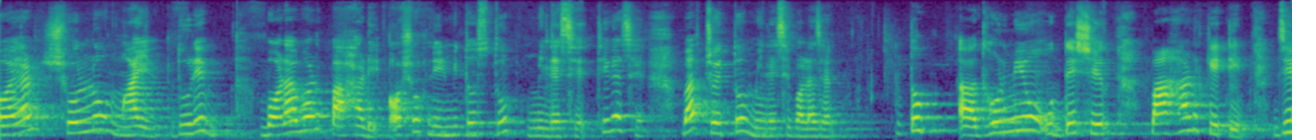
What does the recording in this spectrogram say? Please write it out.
গয়ার ষোলো মাইল দূরে বরাবর পাহাড়ে অশোক নির্মিত স্তূপ মিলেছে, ঠিক আছে? বা চৈত্য মিলেছে বলা যায়। তো ধর্মীয় উদ্দেশ্যে পাহাড় কেটে যে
